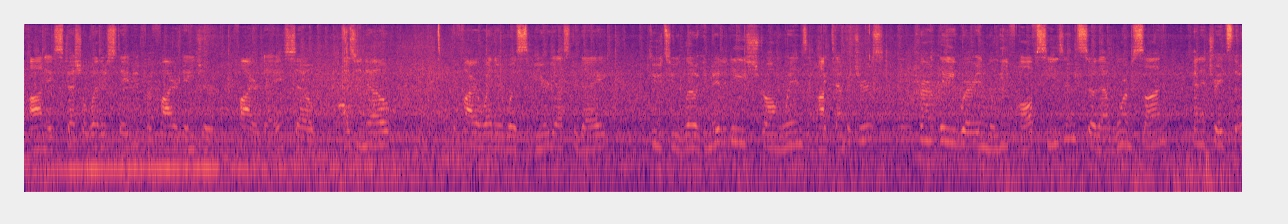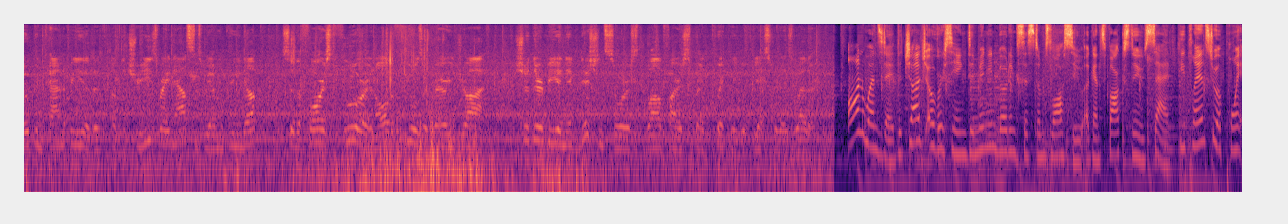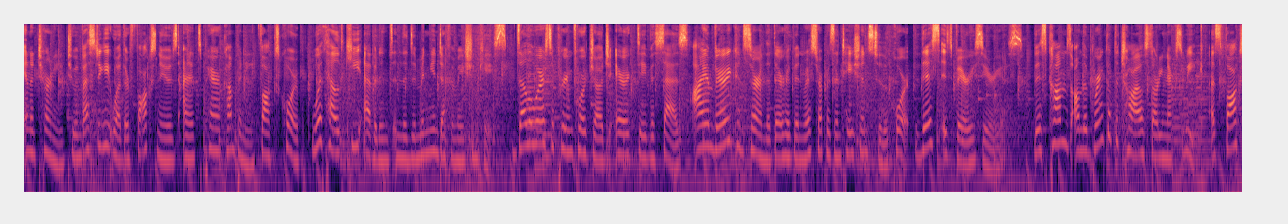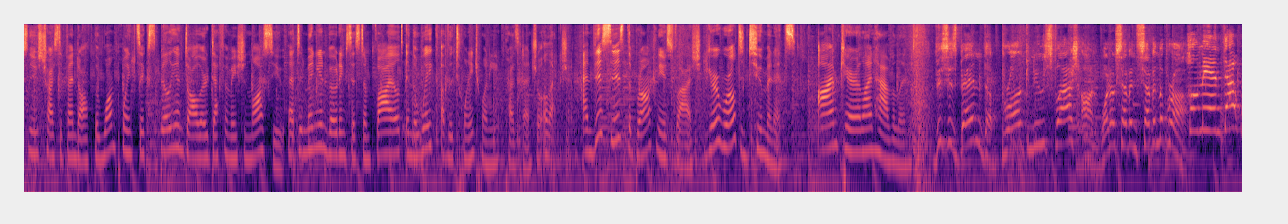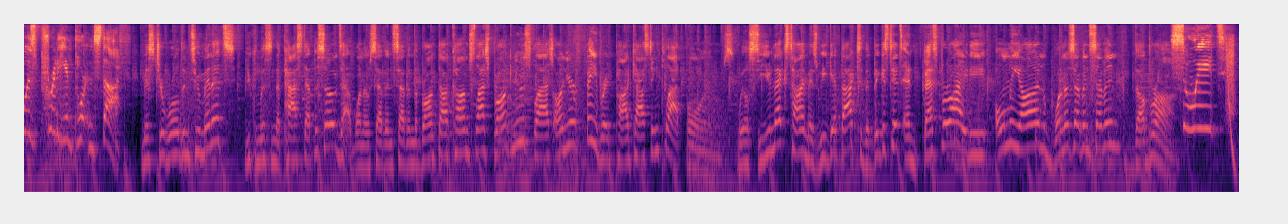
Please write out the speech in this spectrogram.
on a special weather statement for Fire Danger Fire Day. So, as you know, the fire weather was severe yesterday due to low humidity, strong winds, and high temperatures. Currently, we're in the leaf off season, so that warm sun penetrates the open canopy of the, of the trees right now since we haven't greened up. So the forest floor and all the fuels are very dry. Should there be an ignition source, wildfires spread quickly with yesterday's weather. On Wednesday, the judge overseeing Dominion Voting Systems' lawsuit against Fox News said he plans to appoint an attorney to investigate whether Fox News and its parent company, Fox Corp, withheld key evidence in the Dominion defamation case. Delaware Supreme Court Judge Eric Davis says, I am very concerned that there have been misrepresentations to the court. This is very serious. This comes on the brink of the trial starting next week as Fox News tries to fend off the $1.6 billion defamation lawsuit that Dominion Voting System filed in the wake of the 2020 presidential election. And this is the Bronc News Flash, your world in two minutes. I'm Caroline Haviland. This has been the Bronc News Flash on 1077 The Bronc. Oh man, that was pretty important stuff. Missed your world in two minutes? You can listen to past episodes at 1077thebronc.com slash Bronc Newsflash on your favorite podcasting platforms. We'll see you next time as we get back to the biggest hits and best variety only on 1077 The Bronc. Sweet.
